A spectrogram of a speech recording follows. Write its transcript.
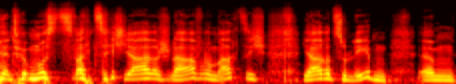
genau. Du musst 20 Jahre schlafen, um 80 Jahre zu leben. Ähm,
